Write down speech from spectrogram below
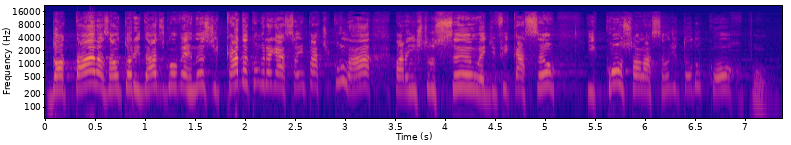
dotar as autoridades governantes de cada congregação em particular para instrução, edificação e consolação de todo o corpo.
